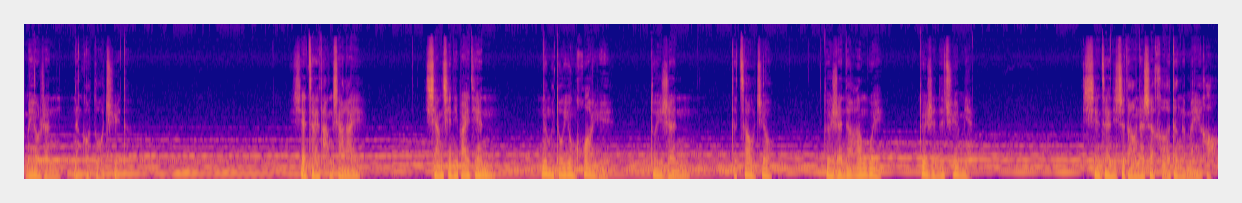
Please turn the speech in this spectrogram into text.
没有人能够夺去的。现在躺下来。想起你白天那么多用话语对人的造就、对人的安慰、对人的劝勉，现在你知道那是何等的美好。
